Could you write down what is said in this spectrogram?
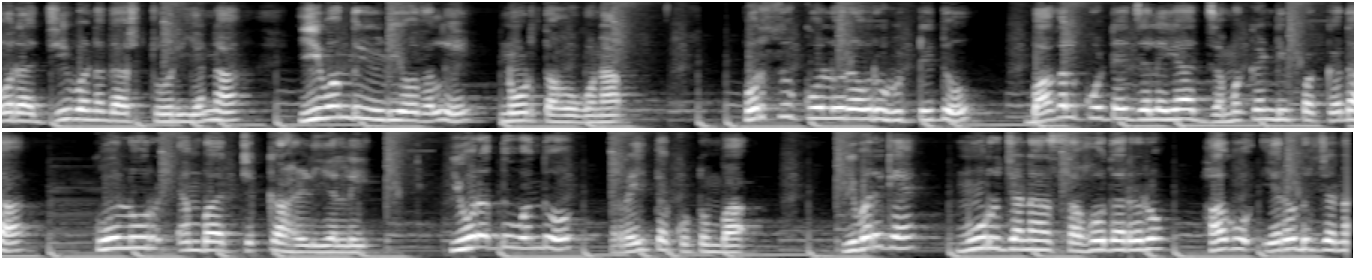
ಅವರ ಜೀವನದ ಸ್ಟೋರಿಯನ್ನು ಈ ಒಂದು ವಿಡಿಯೋದಲ್ಲಿ ನೋಡ್ತಾ ಹೋಗೋಣ. ಪರ್ಸು ಕೋಲೂರವರು ಹುಟ್ಟಿದ್ದು ಬಾಗಲಕೋಟೆ ಜಿಲ್ಲೆಯ ಜಮಖಂಡಿ ಪಕ್ಕದ ಕೋಲೂರ್ ಎಂಬ ಚಿಕ್ಕ ಹಳ್ಳಿಯಲ್ಲಿ ಇವರದ್ದು ಒಂದು ರೈತ ಕುಟುಂಬ. ಇವರಿಗೆ ಮೂರು ಜನ ಸಹೋದರರು ಹಾಗೂ ಎರಡು ಜನ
